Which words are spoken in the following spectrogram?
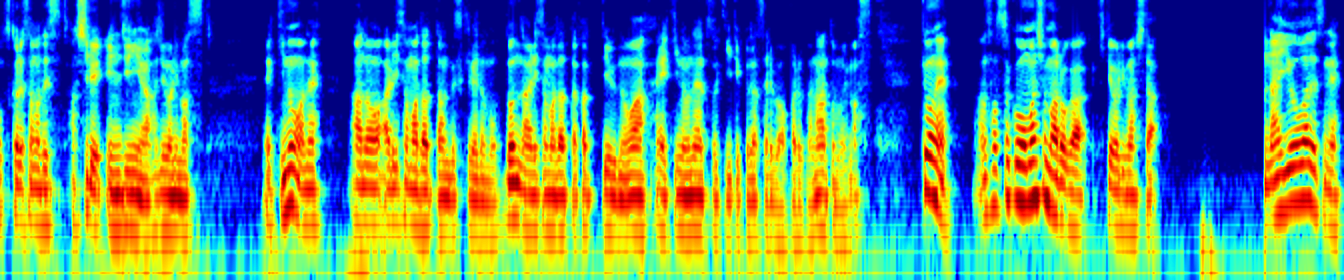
お疲れ様です。走れエンジニア始まります。え昨日はね、あの、ありさまだったんですけれども、どんなありさまだったかっていうのは、え昨日のやつを聞いてくださればわかるかなと思います。今日ね、あの早速おマシュマロが来ておりました。内容はですね、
